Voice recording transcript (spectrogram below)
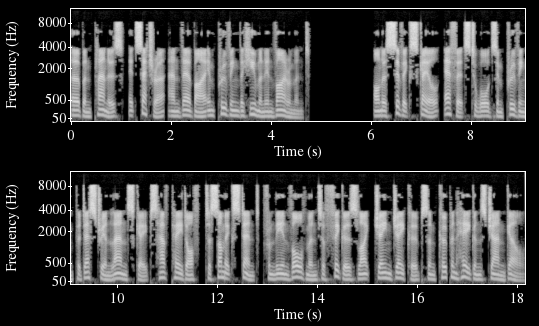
urban planners, etc., and thereby improving the human environment. On a civic scale, efforts towards improving pedestrian landscapes have paid off, to some extent, from the involvement of figures like Jane Jacobs and Copenhagen's Jan Gehl.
